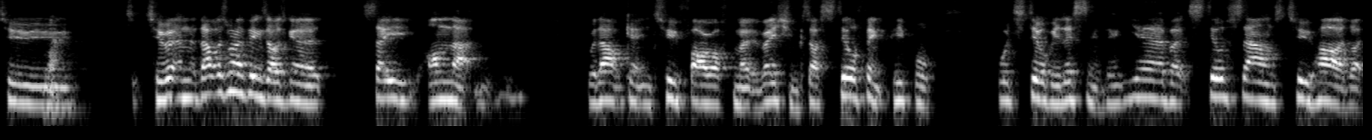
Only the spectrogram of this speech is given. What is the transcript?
to, yeah. to, to it, and that was one of the things I was going to say on that, without getting too far off motivation, because I still think people would still be listening think yeah but it still sounds too hard like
